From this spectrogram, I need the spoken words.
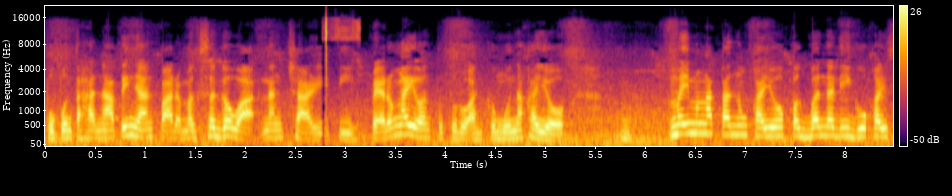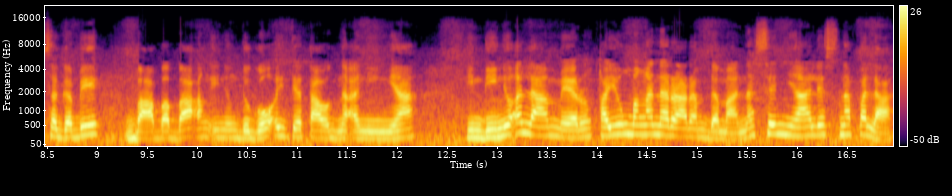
Pupuntahan natin yan para magsagawa ng charity. Pero ngayon, tuturuan ko muna kayo. May mga tanong kayo, pag ba naligo kayo sa gabi, bababa ang inyong dugo o yung tinatawag na anemia? Hindi nyo alam, meron kayong mga nararamdaman na senyales na pala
